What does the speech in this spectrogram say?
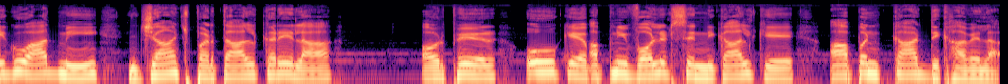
एगो आदमी जाँच पड़ताल करेला और फिर ओह के अपनी वॉलेट से निकाल के आपन कार्ड दिखावेला।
